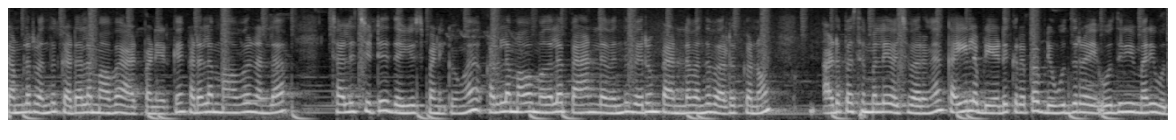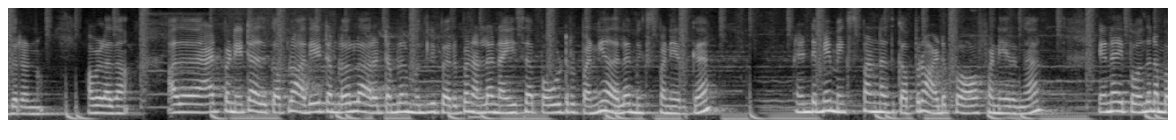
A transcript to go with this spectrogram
டம்ளர் வந்து கடலை மாவு ஆட் பண்ணியிருக்கேன். கடலை மாவு நல்லா சளிச்சிட்டு இதை யூஸ் பண்ணிக்கோங்க. கடலை மாவை முதல்ல பேனில் வந்து வெறும் பேனில் வந்து வறுக்கணும். அடுப்பை சிம்மிலே வச்சு வருங்க கையில் அப்படி எடுக்கிறப்ப அப்படி உதிர உதிரி மாதிரி உதிரணும். அவ்வளோதான் அதை ஆட் பண்ணிவிட்டு அதுக்கப்புறம் அதே டம்ளரில் அரை டம்ளர் முந்திரி பருப்பை நல்லா நைஸாக பவுட்ரு பண்ணி அதில் மிக்ஸ் பண்ணியிருக்கேன். ரெண்டுமே மிக்ஸ் பண்ணதுக்கப்புறம் அடுப்பை ஆஃப் பண்ணிடுங்க ஏன்னா இப்போ வந்து நம்ம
